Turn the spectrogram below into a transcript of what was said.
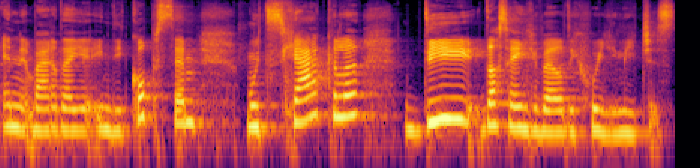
en waar dat je in die kopstem moet schakelen, die, dat zijn geweldig goede liedjes.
